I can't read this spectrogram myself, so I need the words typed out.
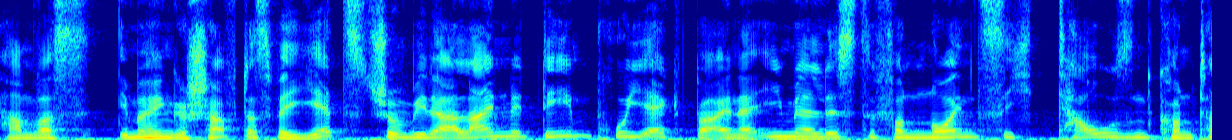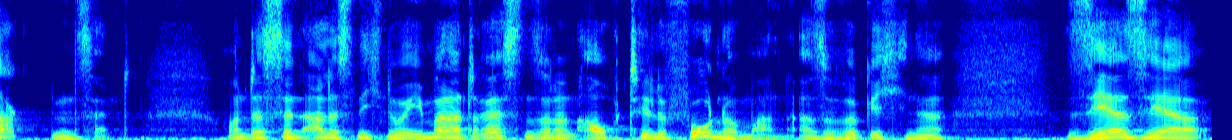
haben wir es immerhin geschafft, dass wir jetzt schon wieder allein mit dem Projekt bei einer E-Mail-Liste von 90.000 Kontakten sind. Und das sind alles nicht nur E-Mail-Adressen, sondern auch Telefonnummern. Also wirklich eine sehr, sehr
